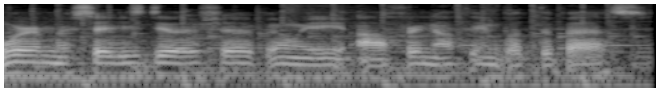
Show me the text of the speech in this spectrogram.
we're a Mercedes dealership and we offer nothing but the best.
